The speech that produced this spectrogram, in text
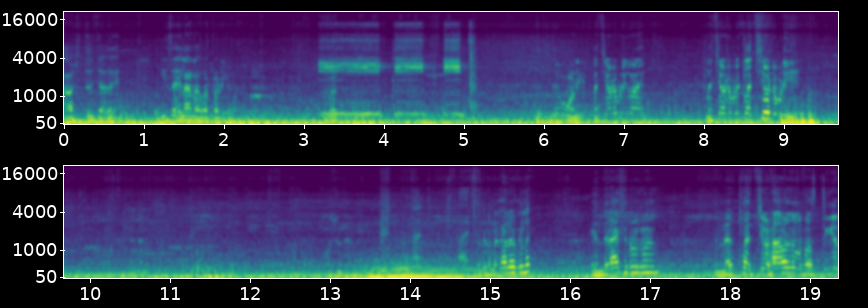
ആവശ്യത്തിൽ വെച്ചാൽ ഈ സൈഡിലാണ് ഓട്ടോടിക്കണം ക്ലച്ച് ഔട്ട് പിടിക്കണേ ക്ലച്ച് ഔട്ട് ക്ലച്ച് ഔട്ട് പിടിക്ക്? കാലം വെക്കല്ലേ എന്തിനാ ആക്സിഡന്റ് കൊടുക്കണത് എന്തിനാ ക്ലച്ച് വിടാൻ പറഞ്ഞുള്ളൂ ഫസ്റ്റ് ഗിയർ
